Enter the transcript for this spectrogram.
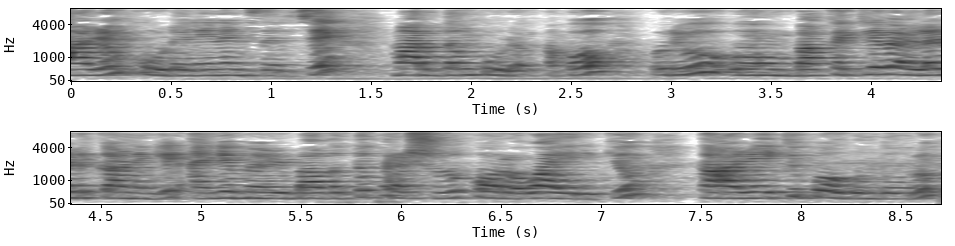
ആഴം കൂടുന്നതിനനുസരിച്ച് മർദ്ദം കൂടും. അപ്പോൾ ഒരു ബക്കറ്റിൽ വെള്ളം എടുക്കുകയാണെങ്കിൽ അതിന്റെ മേൽഭാഗത്ത് പ്രഷർ കുറവായിരിക്കും. താഴേക്ക് പോകും തോറും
